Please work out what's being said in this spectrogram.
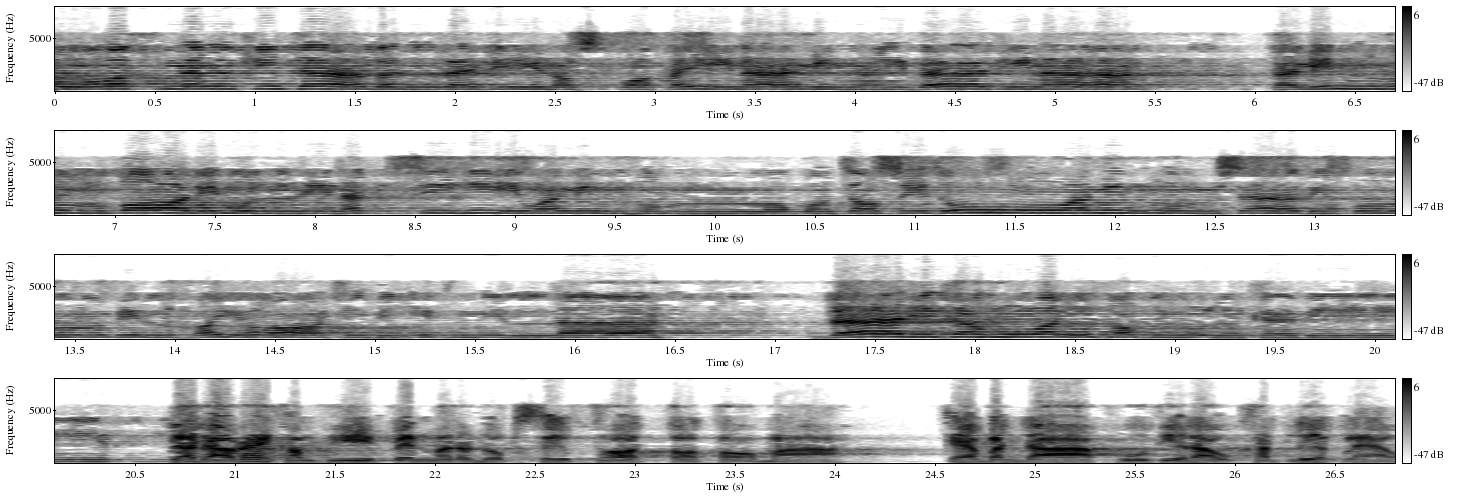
أورثنا الكتاب الذين اصطفينا من عبادنا فمنهم ظالم لنفسه ومنهم مقتصد ومنهم سابق بالخيرات بإذن الله ذلك هو الفضل الكبير และเราได้คำพีร์เป็นมรดกสืบทอดต่อต่อมา แก่บรรดาผู้ที่เราคัดเลือกแล้ว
